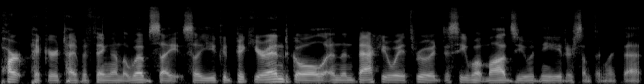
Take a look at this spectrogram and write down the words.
part picker type of thing on the website so you could pick your end goal and then back your way through it to see what mods you would need or something like that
